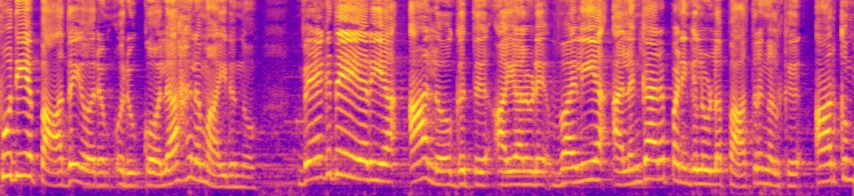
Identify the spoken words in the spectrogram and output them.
പുതിയ പാതയോരം ഒരു കോലാഹലമായിരുന്നു. വേഗതയേറിയ ആ ലോകത്ത് അയാളുടെ വലിയ അലങ്കാരപ്പണികളുള്ള പാത്രങ്ങൾക്ക് ആർക്കും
